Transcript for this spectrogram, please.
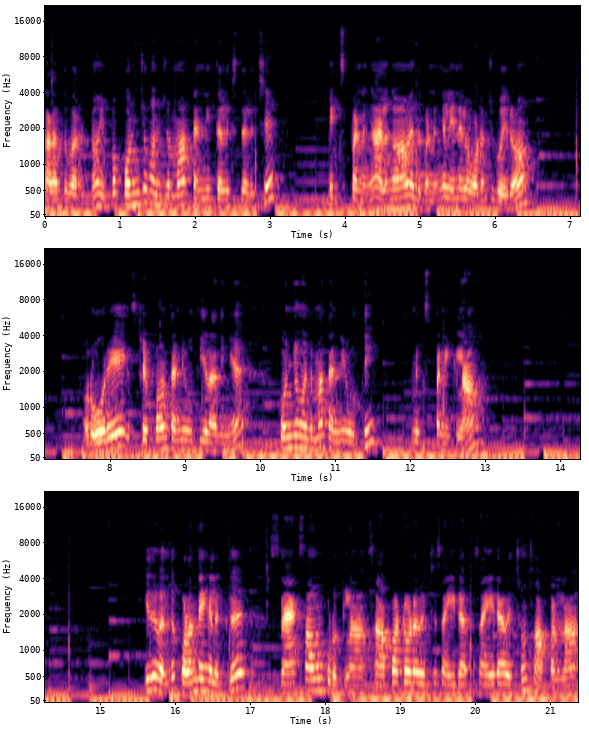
கலந்து வரட்டும். இப்போ கொஞ்சம் கொஞ்சமாக தண்ணி தெளித்து தெளித்து மிக்ஸ் பண்ணுங்கள் அழுங்காமல் இது பண்ணுங்கள் இல்லைன்னா உடஞ்சி போயிடும் ஒரு ஒரே ஸ்டெப்பாகவும் தண்ணி ஊற்றிடாதீங்க கொஞ்சம் கொஞ்சமாக தண்ணி ஊற்றி மிக்ஸ் பண்ணிக்கலாம். இது வந்து குழந்தைங்களுக்கு ஸ்நாக்ஸாகவும் கொடுக்கலாம். சாப்பாட்டோட வச்சு சைடாக சைடாக வச்சும் சாப்பிட்லாம்.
